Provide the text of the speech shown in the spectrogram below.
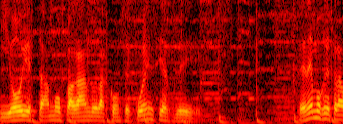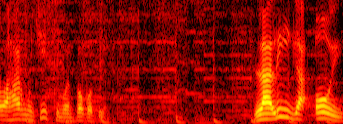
y hoy estamos pagando las consecuencias de... Tenemos que trabajar muchísimo en poco tiempo. La Liga hoy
